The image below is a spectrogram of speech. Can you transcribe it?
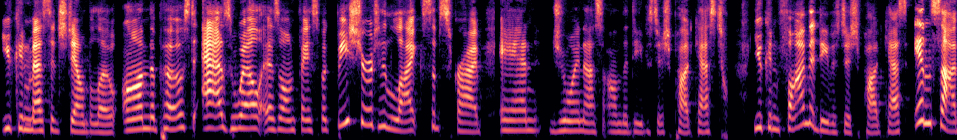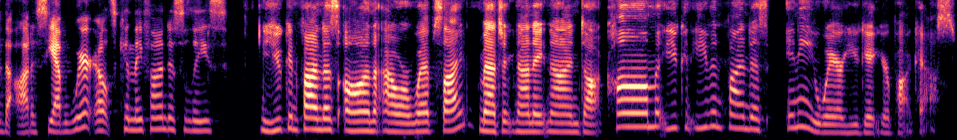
you can message down below on the post as well as on facebook. Be sure to like subscribe and join us on the divas dish podcast. You can find the divas dish podcast inside the odyssey app. Where else can they find us elyse? You can find us on our website, magic989.com. You can even find us anywhere you get your podcasts.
